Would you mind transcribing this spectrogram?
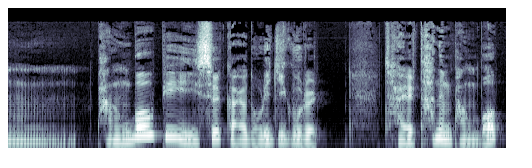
음, 방법이 있을까요? 놀이기구를 잘 타는 방법?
